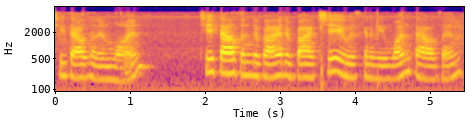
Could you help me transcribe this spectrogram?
2001. 2,000 divided by 2 is going to be 1,000.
